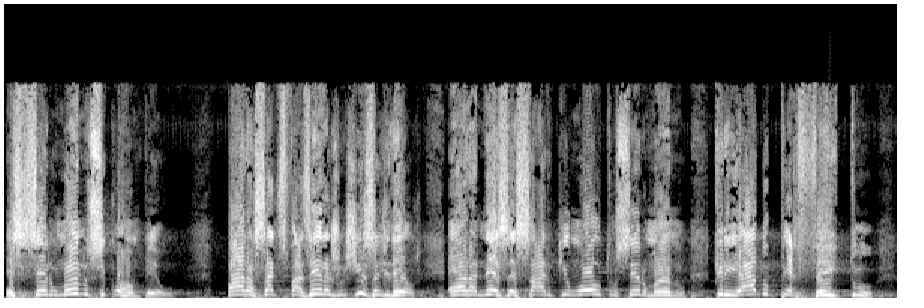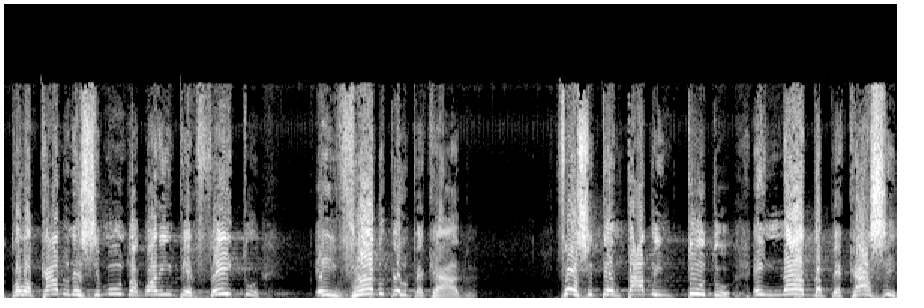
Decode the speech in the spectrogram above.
Esse ser humano se corrompeu para satisfazer a justiça de Deus, era necessário que um outro ser humano, criado perfeito, colocado nesse mundo agora imperfeito, eivado pelo pecado, fosse tentado em tudo, em nada pecasse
